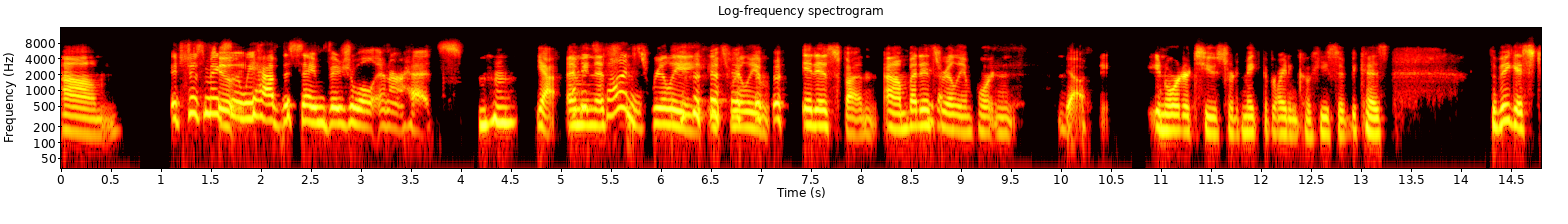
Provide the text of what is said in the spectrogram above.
Um it just makes sure we have the same visual in our heads. Mm-hmm. yeah. I and mean it's, it's, it's really it's really it is fun. Um but it's yeah. really important yeah. in order to sort of make the writing cohesive because the biggest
